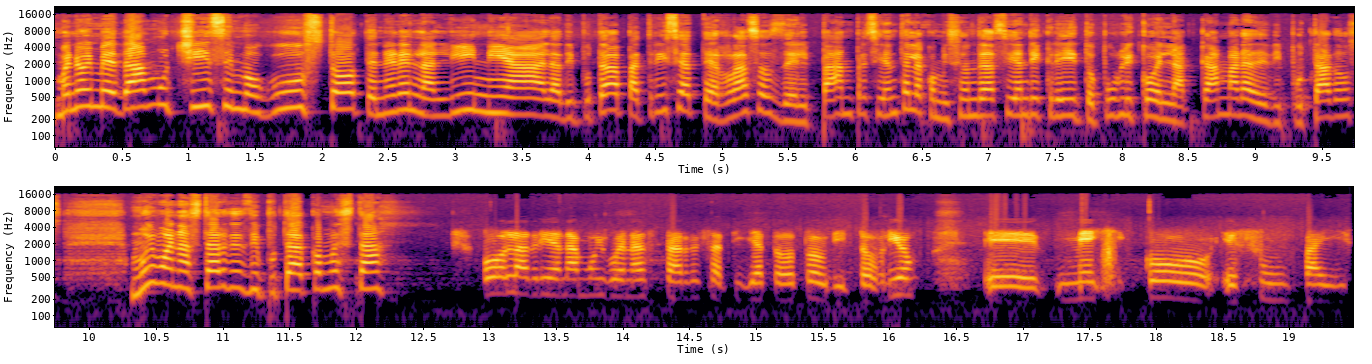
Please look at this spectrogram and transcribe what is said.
Bueno, y me da muchísimo gusto tener en la línea a la diputada Patricia Terrazas del PAN, presidenta de la Comisión de Hacienda y Crédito Público en la Cámara de Diputados. Muy buenas tardes, diputada, ¿cómo está? Hola Adriana, muy buenas tardes a ti y a todo tu auditorio. Eh, México es un país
